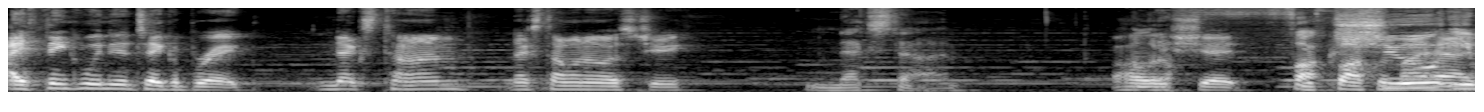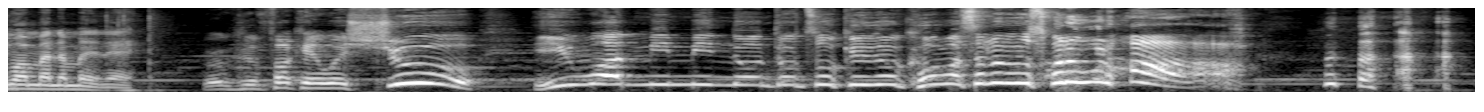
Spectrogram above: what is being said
I think we need to take a break. Next time Next time on OSG. Next time. Holy shit. Fuck with Shu. Iwamanamene. We're fucking with Shu! Iwa mimi no dozoki no komasaru no sore wa!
